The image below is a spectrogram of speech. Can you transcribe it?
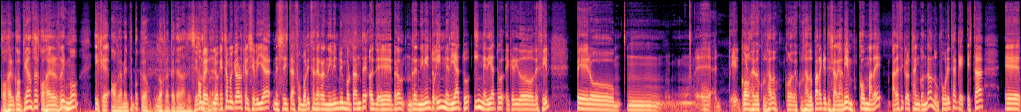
coger confianza, coger el ritmo y que obviamente porque los, respeten las lesiones. Hombre, ¿no? lo que está muy claro es que el Sevilla necesita futbolistas de rendimiento importante, eh, de, perdón, rendimiento inmediato, inmediato he querido decir, pero mm, eh, eh, con los dedos cruzados, con los dedos cruzados para que te salga bien. Con Madé parece que lo está encontrando, un futbolista que está eh,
